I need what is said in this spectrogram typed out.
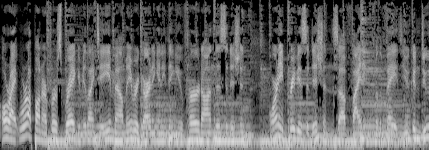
All right, we're up on our first break. If you'd like to email me regarding anything you've heard on this edition or any previous editions of Fighting for the Faith, you can do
